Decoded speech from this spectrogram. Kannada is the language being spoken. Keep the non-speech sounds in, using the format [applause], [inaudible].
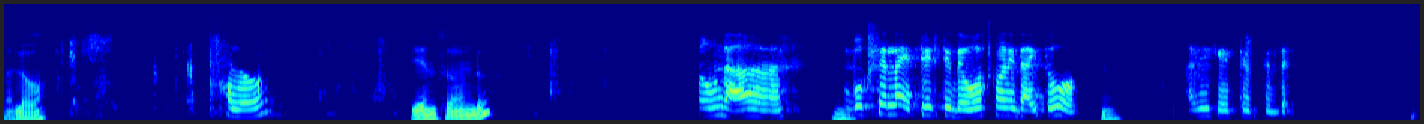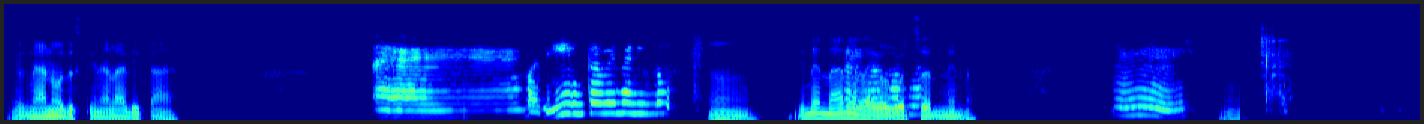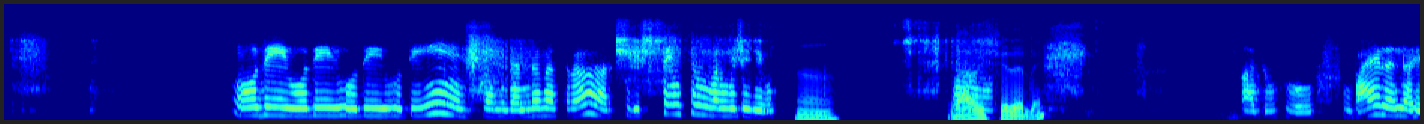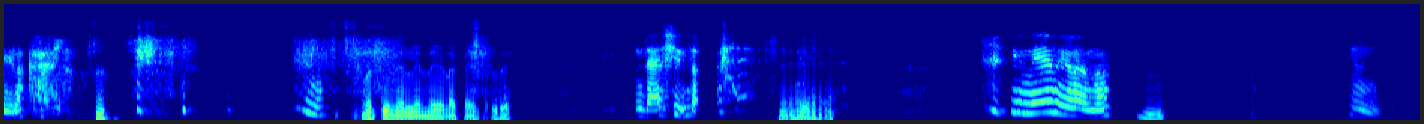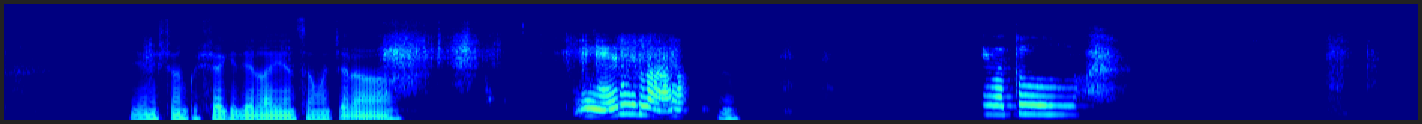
ಹಲೋ. ಹಲೋ. ಏನು ಸೌಂಡ್? ಸೌಂಡಾ? ಹ್ಮ್. ಬುಕ್ಸ್ ಎಲ್ಲ ಎತ್ತಿಡ್ತಿದ್ದೆ ಓದ್ಕೊಂಡಿದ್ದಾಯ್ತು. ಹ್ಮ್. ಅದಕ್ಕೆ ಎತ್ತಿಡ್ತಿದ್ದೆ. ಇವಾಗ ನಾನು ಓದಿಸ್ತೀನಲ್ಲ ಅದಕ್ಕೆ ಏ, ಬರೀ ಇಂಥವೇನ ನಿಂದು. ಹ್ಞೂ ಇನ್ನೇನು ನಾನೆಲ್ಲ ಇವಾಗ ಹ್ಮ್. ಓದಿಸೋದು ನಿನ್ನ. ಹ್ಮ್. ಹ್ಮ್. ಓದಿ ಓದಿ ಓದಿ ಓದಿ ನನ್ ಗಂಡನ ಹತ್ರ ಡಿಸ್ಟಿಂಕ್ಷನ್ ಬಂದ್ಬಿಟ್ಟಿದೀನಿ. ಹಾಂ. ಯಾವ ಹ್ಮ್. ವಿಷಯದಲ್ಲಿ? ಅದು ಬಾಯಲ್ಲೆಲ್ಲ ಹೇಳಕ್ಕಾಗಲ್ಲ. ಹೇಳಕ್ ಆಯ್ತದೆ ಡ್ಯಾಶ್ ಇಂದ ಇನ್ನೇನ್ ಹೇಳೋಣ ಹ್ಮ್. ಹ್ಮ್. ಏನು ಇಷ್ಟೊಂದು ಖುಷಿಯಾಗಿದೆಯಲ್ಲ ಏನ್ ಸಮಾಚಾರ? ಇವತ್ತು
